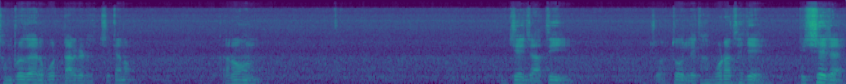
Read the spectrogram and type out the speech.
সম্প্রদায়ের ওপর টার্গেট হচ্ছে। কেন? কারণ যে জাতি যত লেখাপড়া থেকে পিছিয়ে যায়,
